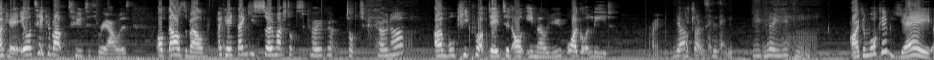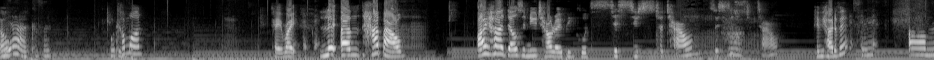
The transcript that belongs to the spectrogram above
Okay, it will take about two to three hours. Oh, that was the bell. Okay, thank you so much, Dr. Kona. Dr. Kona. Um, we'll keep you updated. I'll email you. Oh, I got a lead. Right. Yeah, that's his lead. You, no, you can. I can walk him. Yay. Oh, Yeah, because I. okay, come on. Okay, right. Li- um, how about? I heard there was a new town opening called Sister Town. Sister Town. Have you heard of it? Um,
